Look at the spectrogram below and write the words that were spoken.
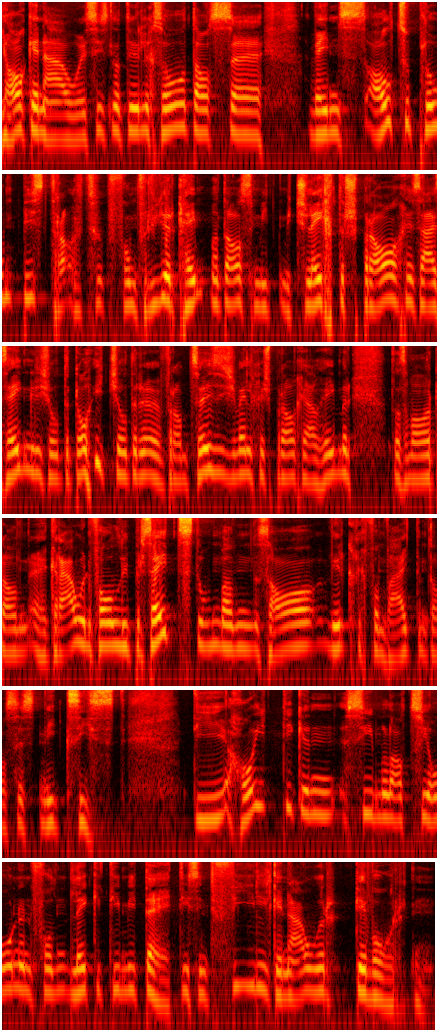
Ja, genau. Es ist natürlich so, dass äh, wenn es allzu plump ist, vom früher kennt man das mit, mit schlechter Sprache, sei es Englisch oder Deutsch oder äh, Französisch, welche Sprache auch immer, das war dann äh, grauenvoll übersetzt und man sah wirklich von weitem, dass es nichts ist die heutigen Simulationen von Legitimität, die sind viel genauer geworden.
